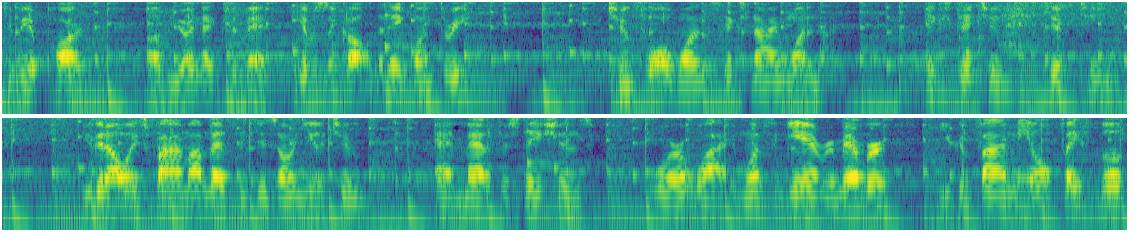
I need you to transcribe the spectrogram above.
to be a part of your next event, give us a call at 813 241 6919, extension 15. You can always find my messages on YouTube at Manifestations Worldwide. And once again, remember, you can find me on Facebook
